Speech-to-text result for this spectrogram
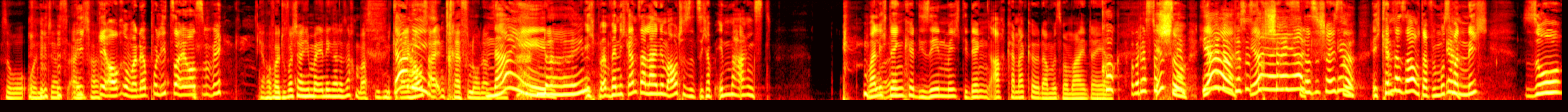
So, und das ich einfach. gehe auch immer der Polizei aus dem Weg. Ja, aber weil du wahrscheinlich immer illegale Sachen machst, wie mit Gar drei nicht. Haushalten treffen oder so. Nein. Nein. Ich, wenn ich ganz allein im Auto sitze, ich habe immer Angst. Weil ich denke, die sehen mich, die denken, ach, Kanacke, da müssen wir mal hinterher. Guck, aber das ist doch Ist schlimm. so. Ja, genau, das ist ja, doch ja, scheiße. Ja, ja, das ist scheiße. Ja. Ich kenne das auch. Dafür muss Ja. man nicht so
